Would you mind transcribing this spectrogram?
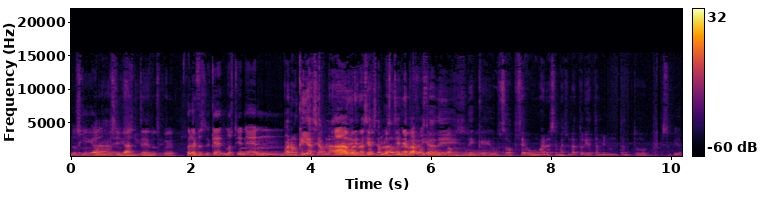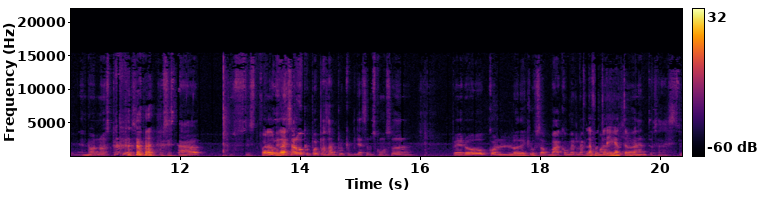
Los de gigantes. los brazos, gigantes, los Pero pues es que los tienen... Bueno, aunque ya se ha hablado Ah, de, bueno, ya sí, se ha los hablado de tiene una bajo teoría su- de, bajo su- de que Usopp según, bueno, se me hace una teoría también un tanto, Estúpido. no, no estúpida, sino pues está, pues, es, Fuera de pues, lugar. es algo que puede pasar porque ya sabemos cómo Soda, pero con lo de que Usopp va a comer la, fruta del gigante, ¿verdad? o sea, esto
